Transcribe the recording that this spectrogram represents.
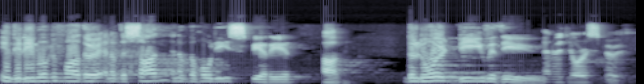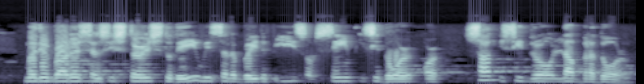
In the name of the Father, and of the Son, and of the Holy Spirit. Amen. The Lord be with you. And with your spirit. My dear brothers and sisters, today we celebrate the feast of Saint Isidore or San Isidro Labrador,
